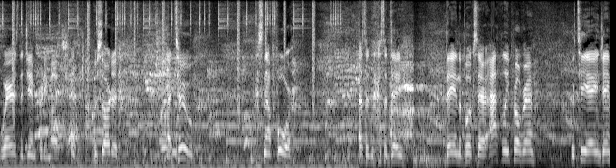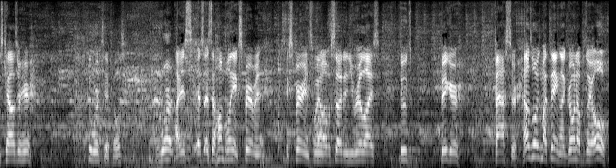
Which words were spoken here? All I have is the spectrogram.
Where is the gym pretty much? we started at two. It's now four. That's a that's a day day in the books there. Athlete program with TA and James Cowser here. Good work today, fellas. Work. I just it's, it's a humbling experiment experience when all of a sudden you realize dude's bigger faster. That was always my thing. Like growing up, it's like, oh,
